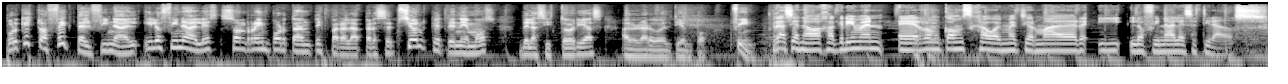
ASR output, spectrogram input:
porque esto afecta el final y los finales son re importantes para la percepción que tenemos de las historias a lo largo del tiempo. Fin. Gracias, Navaja Crimen. Eh. Romcoms, How I Met Your Mother y los finales estirados.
